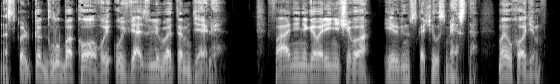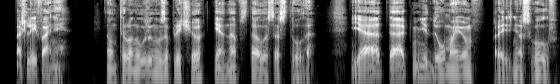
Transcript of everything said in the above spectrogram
насколько глубоко вы увязли в этом деле? Фанни, не говори ничего!» Ирвин вскочил с места. «Мы уходим. Пошли, Фанни». Он тронул жену за плечо, и она встала со стула. «Я так не думаю», — произнес Вулф.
